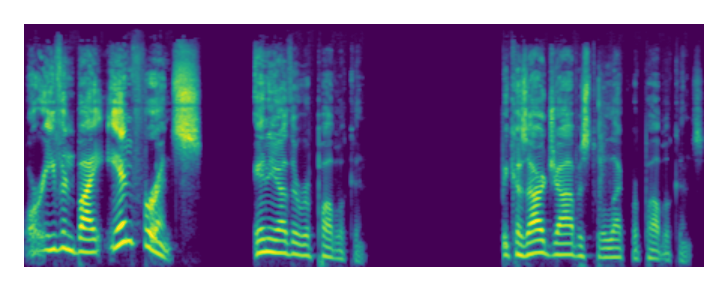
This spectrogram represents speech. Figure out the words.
or even by inference any other Republican. Because our job is to elect Republicans.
